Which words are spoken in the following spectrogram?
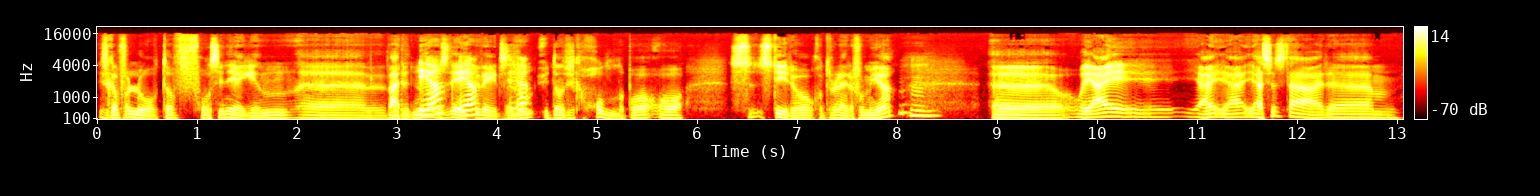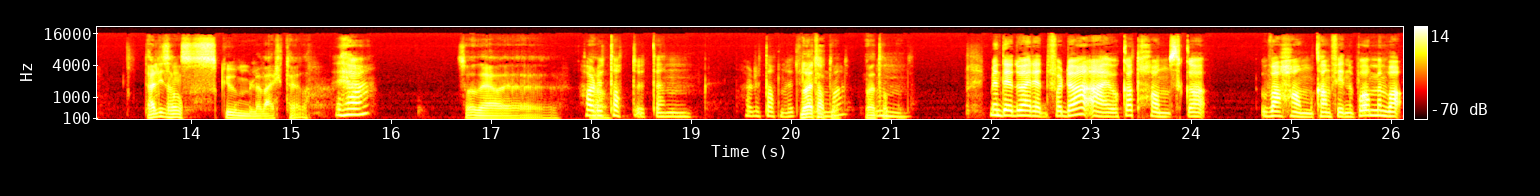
De skal få lov til å få sin egen eh, verden Ja, og sin egen ja, bevegelsesrom uten at vi skal holde på å styre og kontrollere for mye. Eh, og jeg, jeg, jeg, jeg syns det er uh, Det er litt sånn skumle verktøy, da. Ja. Så det uh, Har du ja. tatt ut den Har du tatt den ut? Nå har jeg tatt den ut. Nå har jeg tatt Mm. den ut. Men det du er redd for da, er jo ikke at han skal Hva han kan finne på, men hva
